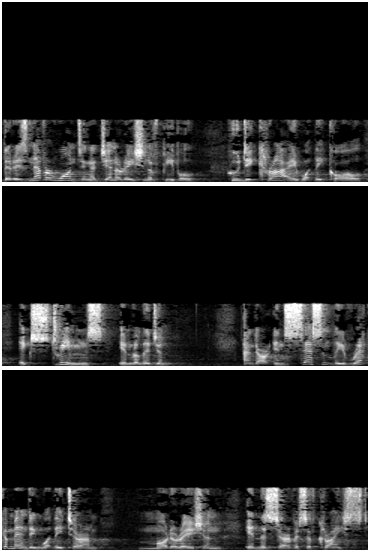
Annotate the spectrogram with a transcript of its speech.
There is never wanting a generation of people who decry what they call extremes in religion and are incessantly recommending what they term moderation in the service of Christ.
